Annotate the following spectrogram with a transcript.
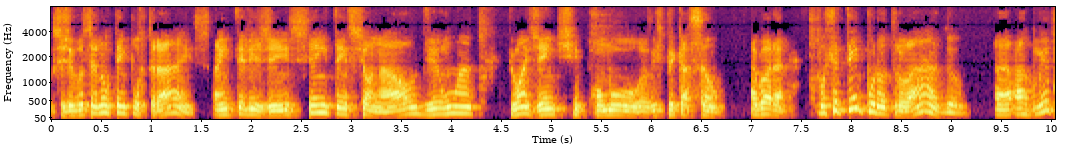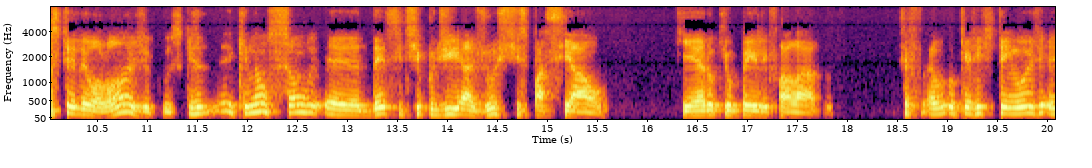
ou seja, você não tem por trás a inteligência intencional de, uma, de um agente como explicação. Agora, você tem, por outro lado, argumentos teleológicos que, que não são é, desse tipo de ajuste espacial, que era o que o Paley falava. O que a gente tem hoje é,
